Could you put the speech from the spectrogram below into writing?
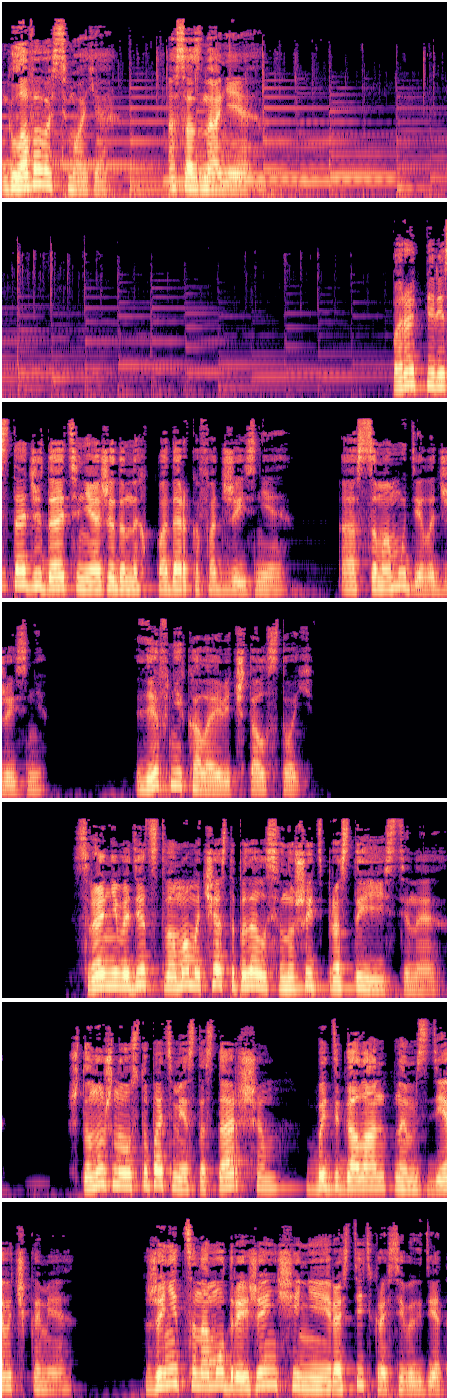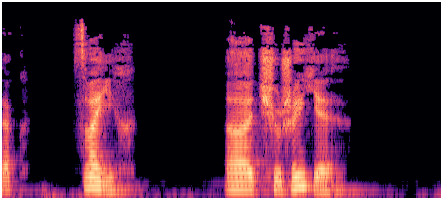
Глава восьмая. Осознание. Пора перестать ждать неожиданных подарков от жизни, а самому делать жизнь. Лев Николаевич Толстой. С раннего детства мама часто пыталась внушить простые истины, что нужно уступать место старшим, быть галантным с девочками, жениться на мудрой женщине и растить красивых деток. Своих. А чужие...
